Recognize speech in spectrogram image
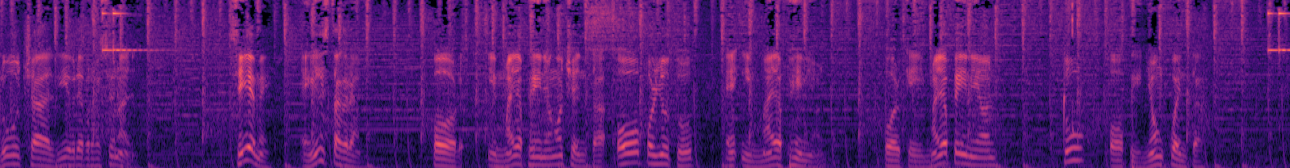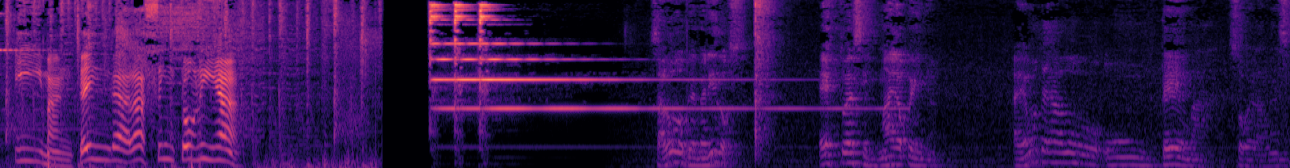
lucha libre profesional. Sígueme en Instagram por In My Opinion 80 o por YouTube en In My Opinion, porque In My Opinion, tu opinión cuenta. Y mantenga la sintonía. Saludos, bienvenidos. Esto es In My Opinion. Habíamos dejado un tema sobre la mesa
